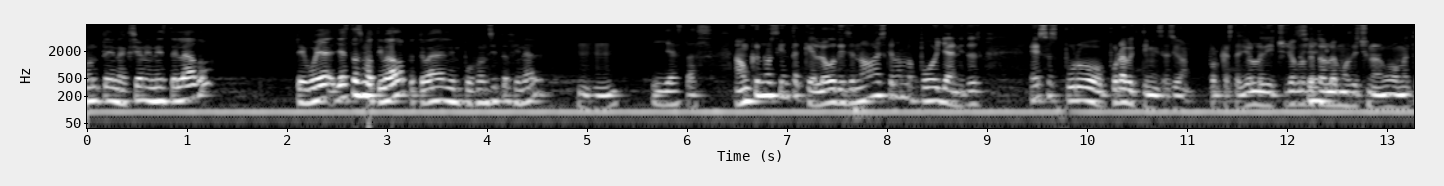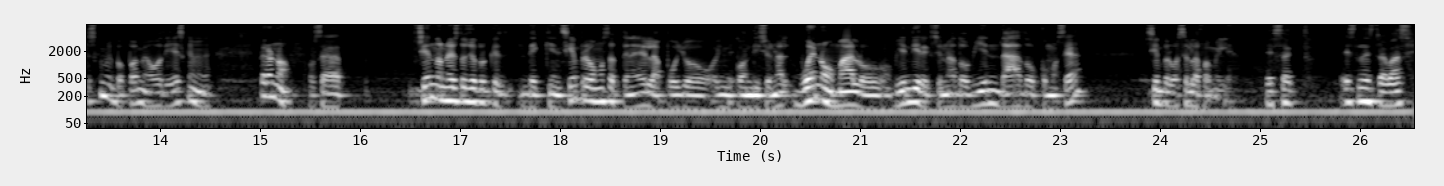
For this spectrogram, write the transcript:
ponte en acción en este lado, te voy a, ya estás motivado, pero te voy a dar el empujoncito final y ya estás. Aunque uno sienta que luego dice, no, es que no me apoyan. Entonces, eso es puro, pura victimización. Porque hasta yo lo he dicho, yo creo Sí. que todos lo hemos dicho en algún momento, es que mi papá me odia, es que me... Pero no, o sea, siendo honestos, yo creo que de quien siempre vamos a tener el apoyo incondicional, bueno o malo, bien direccionado, bien dado, como sea, siempre va a ser la familia. Exacto, es nuestra base.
